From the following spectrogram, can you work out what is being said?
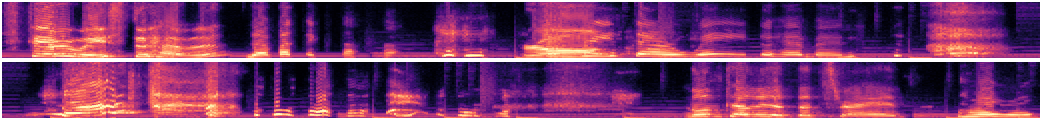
Stairways to Heaven? Dapat eksakta. Wrong. Every stairway to heaven. What? Don't tell me that that's right. Am I right?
